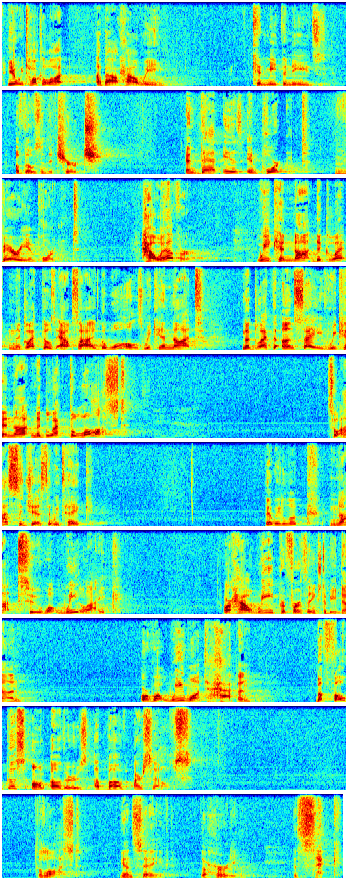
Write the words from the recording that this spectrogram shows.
You know, we talk a lot about how we can meet the needs of those in the church. And that is important, very important. However, we cannot neglect, neglect those outside the walls. We cannot neglect the unsaved. We cannot neglect the lost. So I suggest that we take, that we look not to what we like or how we prefer things to be done or what we want to happen, but focus on others above ourselves. The lost the unsaved, the hurting, the sick.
